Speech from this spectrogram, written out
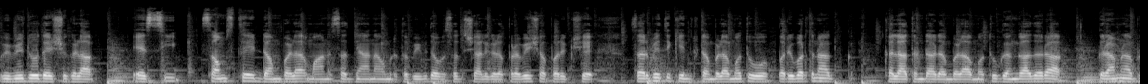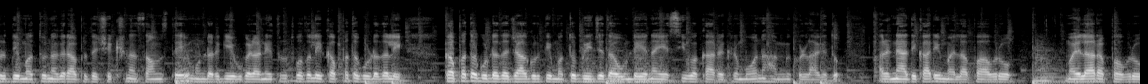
ವಿವಿಧೋದ್ದೇಶಗಳ ಎಸ್ಸಿ ಸಂಸ್ಥೆ ಡಂಬಳ, ಮಾನಸ ಜ್ಞಾನ, ಅಮೃತ, ವಿವಿಧ ವಸತಿ ಶಾಲೆಗಳ ಪ್ರವೇಶ ಪರೀಕ್ಷೆ, ತರಬೇತಿ ಕೇಂದ್ರ ಡಂಬಳ ಮತ್ತು ಪರಿವರ್ತನಾ ಕಲಾ ತಂಡ ಡಂಬಳ ಮತ್ತು ಗಂಗಾಧರ ಗ್ರಾಮೀಣಾಭಿವೃದ್ಧಿ ಮತ್ತು ನಗರಾಭಿವೃದ್ಧಿ ಶಿಕ್ಷಣ ಸಂಸ್ಥೆ ಮುಂಡರಗಿ ಇವುಗಳ ನೇತೃತ್ವದಲ್ಲಿ ಕಪ್ಪತಗುಡ್ಡದಲ್ಲಿ ಕಪ್ಪತಗುಡ್ಡದ ಜಾಗೃತಿ ಮತ್ತು ಬೀಜದ ಉಂಡೆಯನ್ನು ಎಸೆಯುವ ಕಾರ್ಯಕ್ರಮವನ್ನು ಹಮ್ಮಿಕೊಳ್ಳಲಾಗಿತ್ತು. ಅರಣ್ಯಾಧಿಕಾರಿ ಮೈಲಪ್ಪ ಅವರು, ಮೈಲಾರಪ್ಪ ಅವರು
